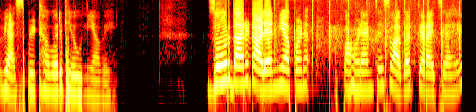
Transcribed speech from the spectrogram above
व्यासपीठावर घेऊन यावे. जोरदार टाळ्यांनी आपण पाहुण्यांचे स्वागत करायचे आहे.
